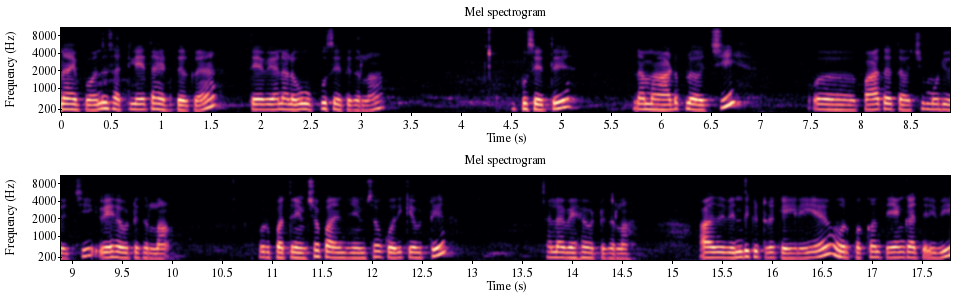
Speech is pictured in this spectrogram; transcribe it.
நான் இப்போ வந்து சட்டிலே தான் எடுத்துருக்கிறேன் தேவையான அளவு உப்பு சேர்த்துக்கலாம். உப்பு சேர்த்து நம்ம அடுப்பில் வச்சு பாத்திரத்தை வச்சு மூடி வச்சு வேக விட்டுக்கிடலாம். ஒரு பத்து நிமிஷம் பதினஞ்சு நிமிஷம் கொதிக்க விட்டு நல்லா வேக விட்டுக்கிடலாம். அது வெந்துக்கிட்டு இருக்கையிலேயே ஒரு பக்கம் தேங்காய் திருவி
